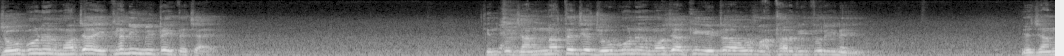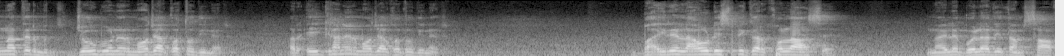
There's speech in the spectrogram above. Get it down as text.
যৌবনের মজা এখানেই মিটাইতে চায়। কিন্তু জান্নাতে যে যৌবনের মজা কি, এটা ওর মাথার ভিতরই নেই। যে জান্নাতের যৌবনের মজা কত দিনের? আর এইখানের মজা কত দিনের? বাইরে লাউড স্পিকার খোলা আছে, নাইলে বলে দিতাম সাফ।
